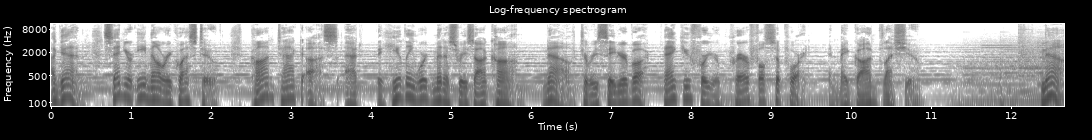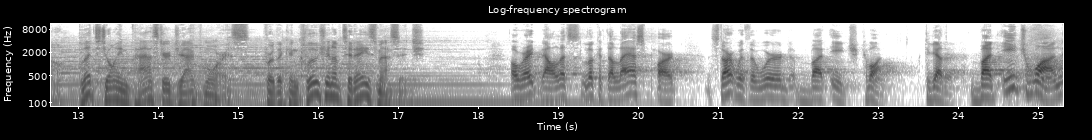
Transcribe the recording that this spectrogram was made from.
Again, send your email request to contact us at thehealingwordministries.com. Now, to receive your book, thank you for your prayerful support and may God bless you. Now, let's join Pastor Jack Morris for the conclusion of today's message. All right, now let's look at the last part. Start with the word but each. Come on together. But each one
